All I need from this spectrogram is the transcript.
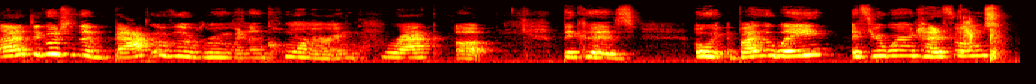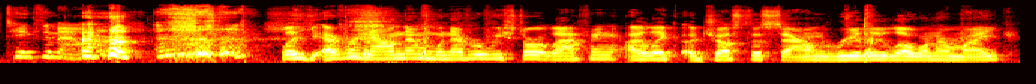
I had to go to the back of the room in a corner and crack up because. Oh, by the way, if you're wearing headphones, take them out. Like every now and then, whenever we start laughing, I like adjust the sound really low on our mic.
